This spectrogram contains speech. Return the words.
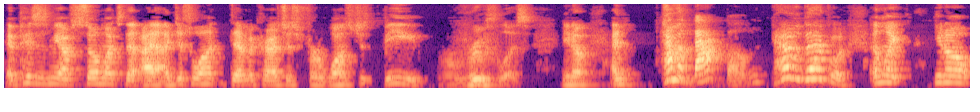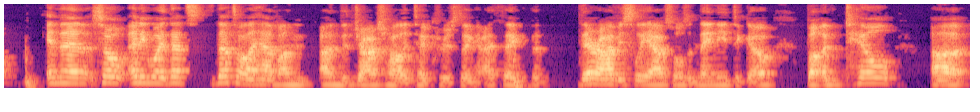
it pisses me off so much that I I just want Democrats just for once just be ruthless. You know, and Have a backbone. have a backbone and like you know and then so anyway that's that's all i have on on the josh hawley ted cruz thing. I think that they're obviously assholes and they need to go but until uh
